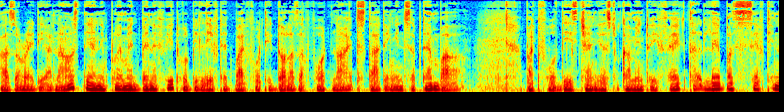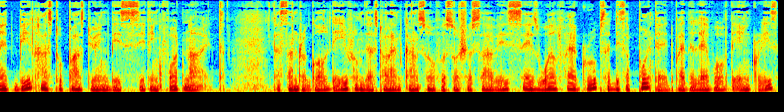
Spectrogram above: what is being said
has already announced the unemployment benefit will be lifted by $40 a fortnight starting in September. But for these changes to come into effect, Labour's safety net bill has to pass during this sitting fortnight. Cassandra Goldie from the Australian Council for Social Service says welfare groups are disappointed by the level of the increase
